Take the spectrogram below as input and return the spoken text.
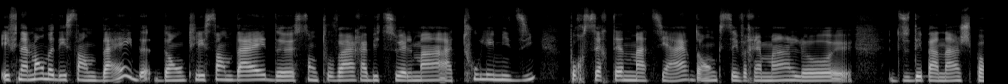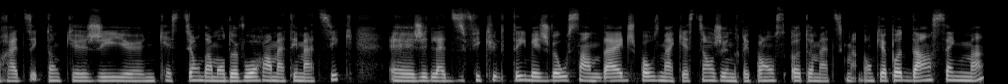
Et finalement, on a des centres d'aide. Donc, les centres d'aide sont ouverts habituellement à tous les midis pour certaines matières. Donc, c'est vraiment là, euh, du dépannage sporadique. Donc, euh, j'ai euh, une question dans mon devoir en mathématiques, j'ai de la difficulté, bien, je vais au centre d'aide, je pose ma question, j'ai une réponse automatiquement. Donc, il n'y a pas d'enseignement,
